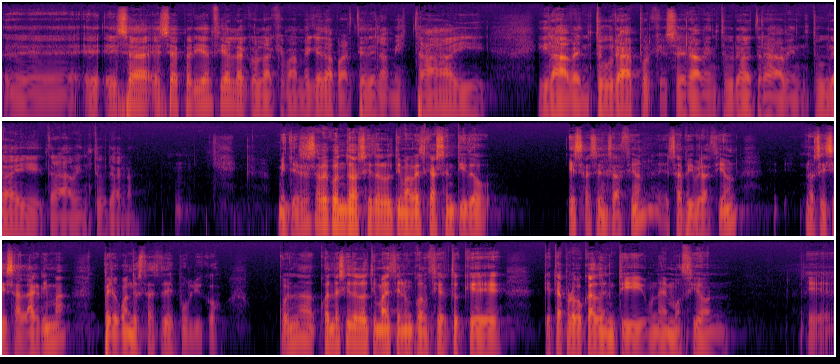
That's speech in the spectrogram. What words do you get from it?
eh, e- esa, esa experiencia es la con la que más me queda, aparte de la amistad y, y las aventuras, porque eso era aventura tras aventura y tras aventura, ¿no? Me interesa saber cuándo ha sido la última vez que has sentido esa sensación, esa vibración, no sé si esa lágrima, pero cuando estás de público. ¿Cuándo, cuándo ha sido la última vez en un concierto que, que te ha provocado en ti una emoción eh,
